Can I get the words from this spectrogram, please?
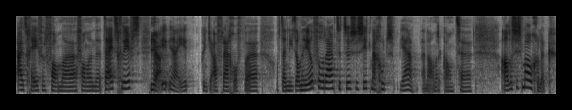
uitgever van, van een tijdschrift. Ja. Nou, je, nou, je kunt je afvragen of, of daar niet dan heel veel ruimte tussen zit. Maar goed, ja, aan de andere kant, alles is mogelijk.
